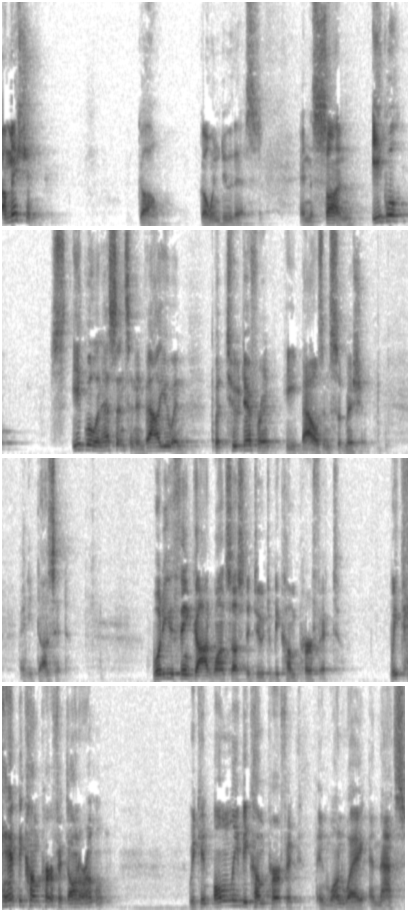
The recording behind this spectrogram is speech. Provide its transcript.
a mission. Go. Go and do this. And the Son, equal, equal in essence and in value, and but too different, he bows in submission. And he does it. What do you think God wants us to do to become perfect? We can't become perfect on our own. We can only become perfect in one way, and that's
